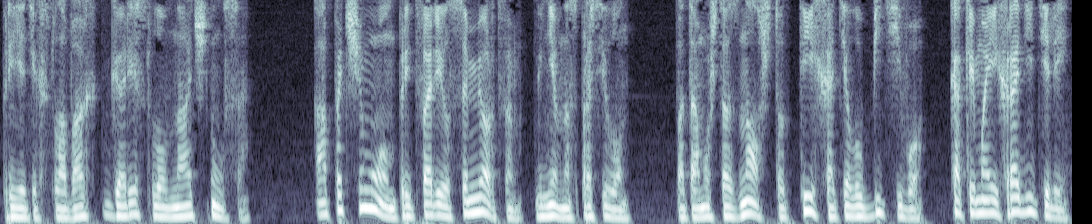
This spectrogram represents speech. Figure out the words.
При этих словах Гарри словно очнулся. «А почему он притворился мертвым?» – гневно спросил он. «Потому что знал, что ты хотел убить его, как и моих родителей».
